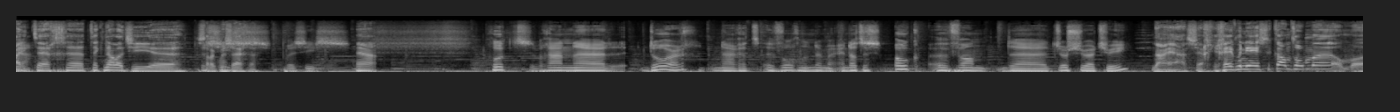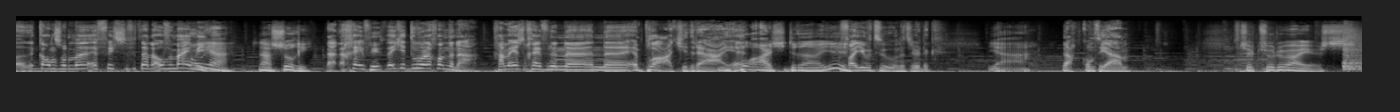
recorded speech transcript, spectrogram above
high-tech eh, technology, eh, zal ik maar Precies, zeggen. Precies. Ja. Goed, we gaan eh, door naar het eh, volgende nummer. En dat is ook eh, van de Joshua Tree. Nou ja, zeg, je geeft me niet eens de, kans om, eh, om, eh, de kans om eh, even iets te vertellen over mijn Oh weekend. ja, nou sorry. Nou, dat geeft niet. Weet je, doen we dat gewoon daarna. Gaan we eerst nog even een, eh, een, eh, een plaatje draaien. hè? Plaatje draaien. Van YouTube natuurlijk. Ja, Ja, komt hij aan. Church to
